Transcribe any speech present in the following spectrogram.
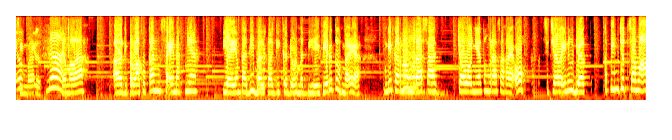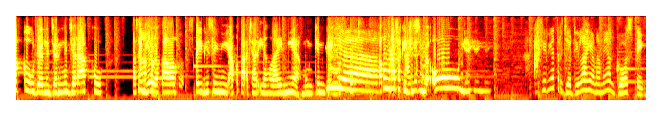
sih mbak. Ilfil. nah Dan malah uh, diperlakukan seenaknya ya yang tadi balik lagi ke doormat behavior itu mbak ya mungkin karena Iya. merasa cowoknya tuh ngerasa kayak oh si cewek ini udah kepincut sama aku udah ngejar-ngejar aku. Pasti dia Ah, bakal stay di sini. Aku tak cari yang lainnya. Mungkin kayak gitu. Iya. aku ngerasa kayak gitu sih mbak. Oh iya iya iya. Akhirnya terjadilah yang namanya ghosting.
